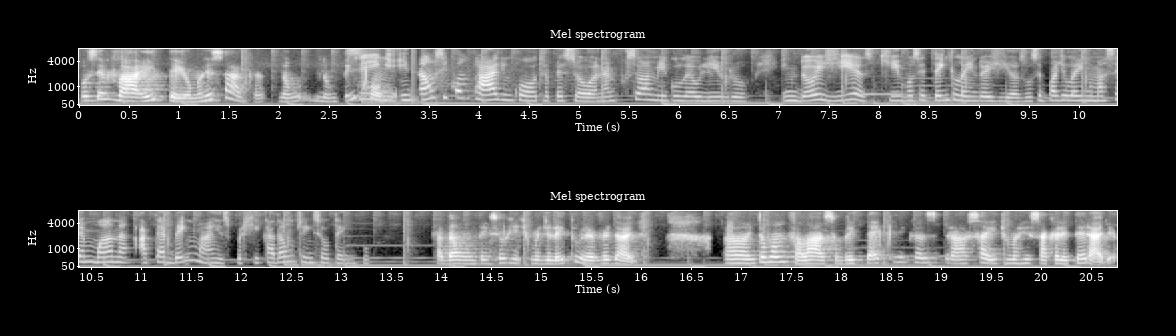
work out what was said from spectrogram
você vai ter uma ressaca. Não, não tem Sim, como. e não se comparem com a outra pessoa, né? Porque seu amigo lê o livro em dois dias, que você tem que ler em dois dias. Você pode ler em uma semana, até bem mais, porque cada um tem seu tempo. Cada um tem seu ritmo de leitura, é verdade. Ah, então vamos falar sobre técnicas para sair de uma ressaca literária.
